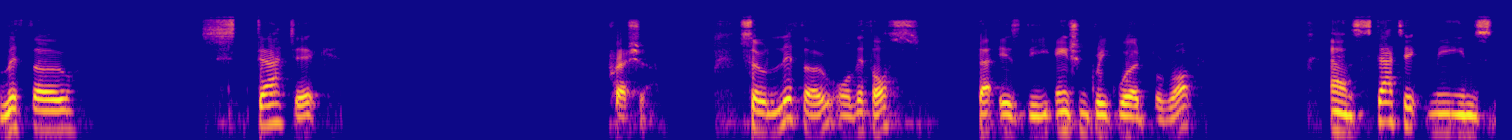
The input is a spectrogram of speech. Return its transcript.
lithostatic pressure. So litho or lithos, that is the ancient Greek word for rock, and static means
